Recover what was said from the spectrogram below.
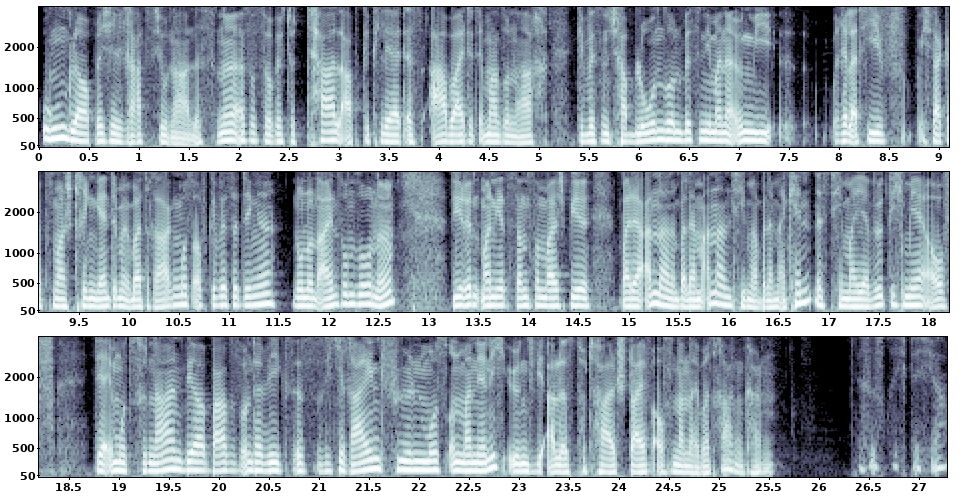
unglaublich Rationales. Ne? Es ist wirklich total abgeklärt. Es arbeitet immer so nach gewissen Schablonen so ein bisschen, die man ja irgendwie relativ, ich sag jetzt mal, stringent immer übertragen muss auf gewisse Dinge, 0 und 1 und so, ne? Während man jetzt dann zum Beispiel bei der anderen, bei dem anderen Thema, bei dem Erkenntnisthema ja wirklich mehr auf der emotionalen Basis unterwegs ist, sich reinfühlen muss und man ja nicht irgendwie alles total steif aufeinander übertragen kann. Das ist richtig, ja.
